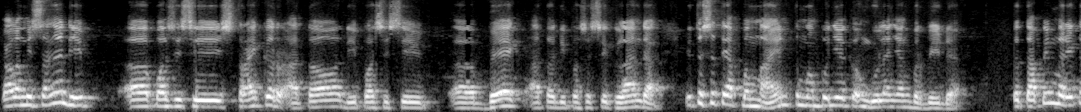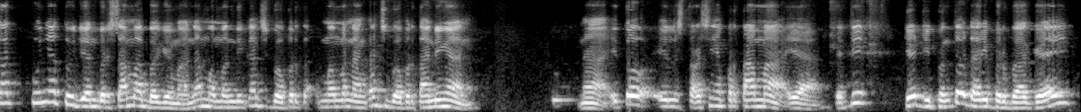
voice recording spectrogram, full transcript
kalau misalnya di uh, posisi striker atau di posisi uh, back atau di posisi gelandang. Itu setiap pemain itu mempunyai keunggulan yang berbeda. Tetapi mereka punya tujuan bersama bagaimana mementingkan sebuah memenangkan sebuah pertandingan. Nah, itu ilustrasinya pertama ya. Jadi dia dibentuk dari berbagai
